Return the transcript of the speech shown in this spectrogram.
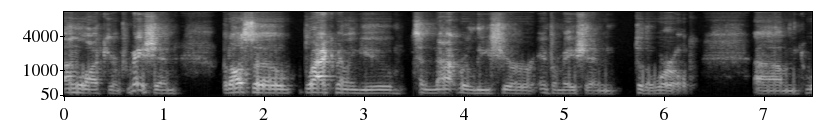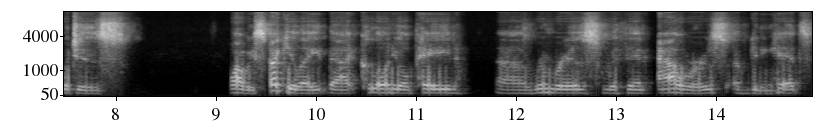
unlock your information, but also blackmailing you to not release your information to the world, um, which is why we speculate that Colonial paid, uh, rumor is within hours of getting hit,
